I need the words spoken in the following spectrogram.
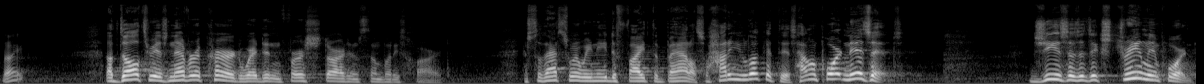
Right? Adultery has never occurred where it didn't first start in somebody's heart. And so that's where we need to fight the battle. So, how do you look at this? How important is it? Jesus is extremely important.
